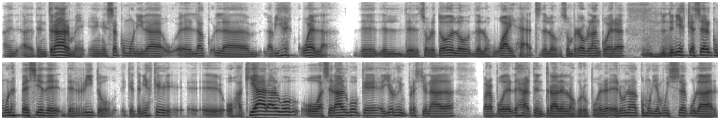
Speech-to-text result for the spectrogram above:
adentrarme en esa comunidad, eh, la, la, vieja escuela de, sobre todo de los, de los white hats, de los sombreros blancos, era, tú tenías que hacer como una especie de, de rito, que tenías que eh, eh, o hackear algo o hacer algo que ellos los impresionara para poder dejarte entrar en los grupos. Era, era una comunidad muy secular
